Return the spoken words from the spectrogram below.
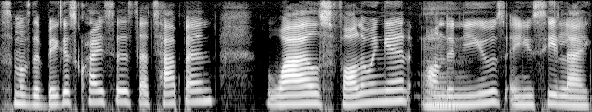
some of the biggest crises that's happened whilst following it on the news and you see like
